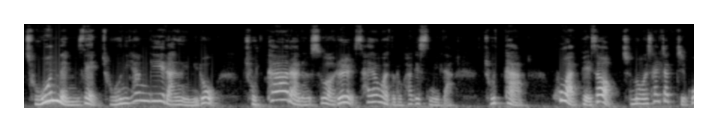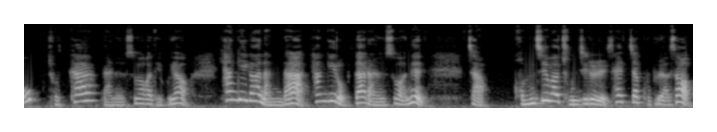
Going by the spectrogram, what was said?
좋은 냄새, 좋은 향기라는 의미로 좋다라는 수어를 사용하도록 하겠습니다. 좋다. 코 앞에서 주먹을 살짝 쥐고 좋다 라는 수어가 되고요. 향기가 난다, 향기롭다 라는 수어는 자, 검지와 중지를 살짝 구부려서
